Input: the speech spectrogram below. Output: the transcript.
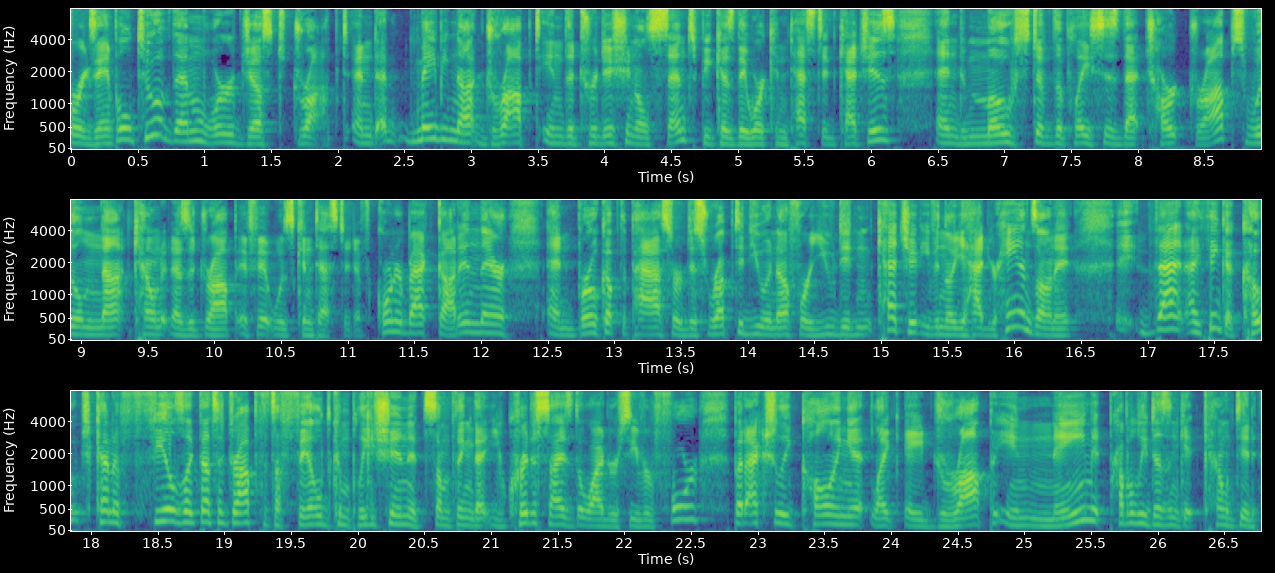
For example, two of them were just dropped, and uh, maybe not dropped in the traditional sense because they were contested catches, and most of the places that chart drops will not count it as a drop if it was contested. If cornerback got in there and broke up the pass or disrupted you enough where you didn't catch it, even though you had your hands on it, eh, that I think a coach kind of feels like that's a drop, that's a failed completion. It's something that you criticize the wide receiver for, but actually calling it like a drop in name, it probably doesn't get counted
